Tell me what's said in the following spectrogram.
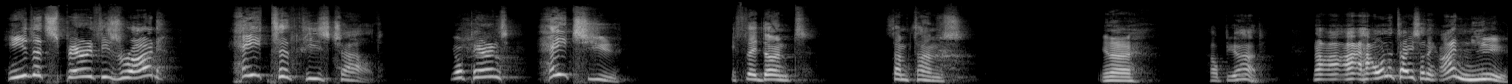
He that spareth his rod hateth his child. Your parents hate you if they don't sometimes, you know, help you out. Now, I, I want to tell you something. I knew,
